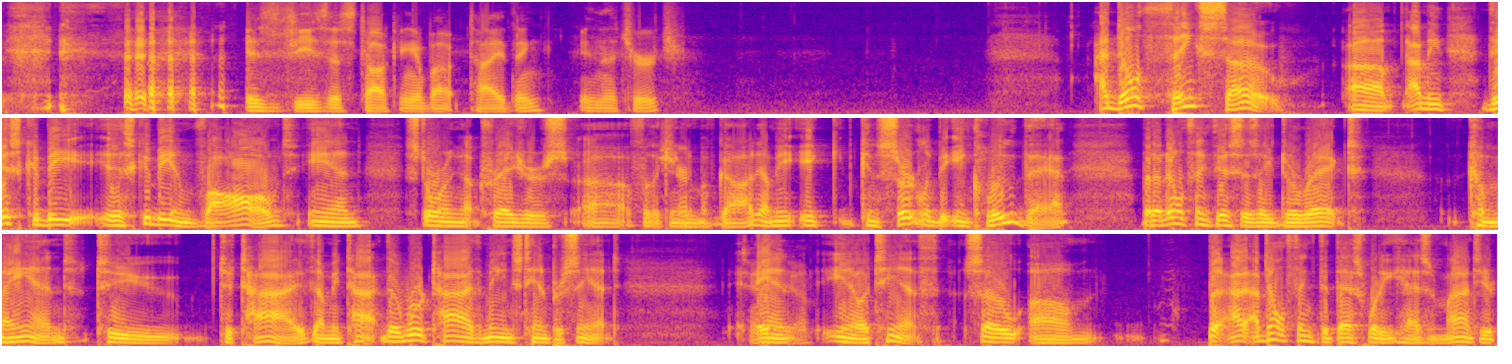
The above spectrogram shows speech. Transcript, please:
do. is Jesus talking about tithing in the church? I don't think so. Uh, I mean, this could be this could be involved in storing up treasures uh, for the sure. kingdom of God. I mean, it can certainly be include that, but I don't think this is a direct command to to tithe. I mean, tithe, the word tithe means ten percent, and yeah. you know a tenth. So, um, but I, I don't think that that's what he has in mind here.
